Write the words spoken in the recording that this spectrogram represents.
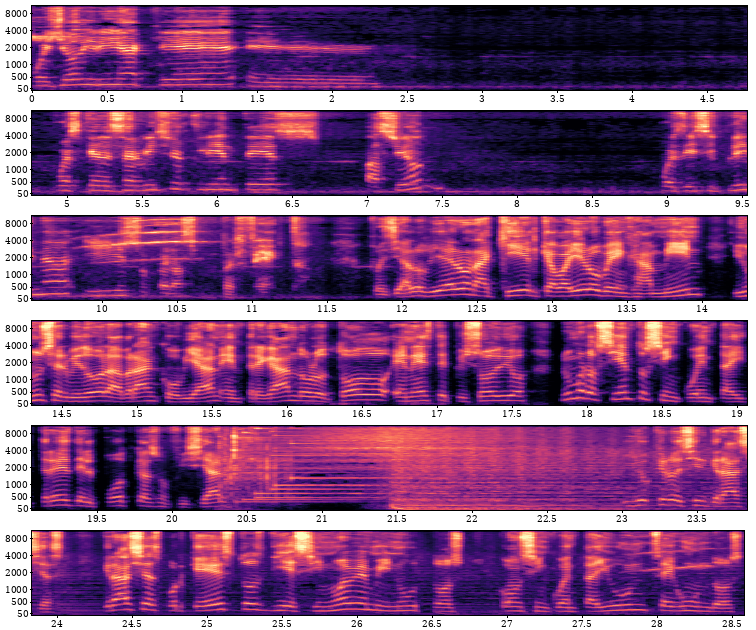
pues yo diría que, eh, pues que el servicio al cliente es pasión, pues disciplina y superación. Perfecto pues ya lo vieron aquí el caballero Benjamín y un servidor Abraham Cobian entregándolo todo en este episodio número 153 del podcast oficial. Y yo quiero decir gracias. Gracias porque estos 19 minutos con 51 segundos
